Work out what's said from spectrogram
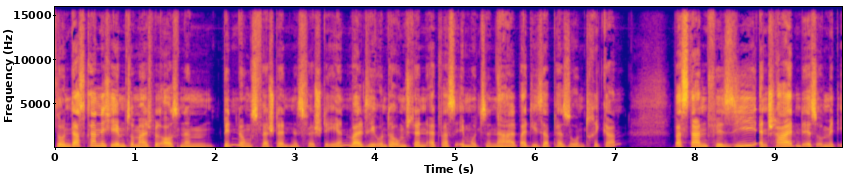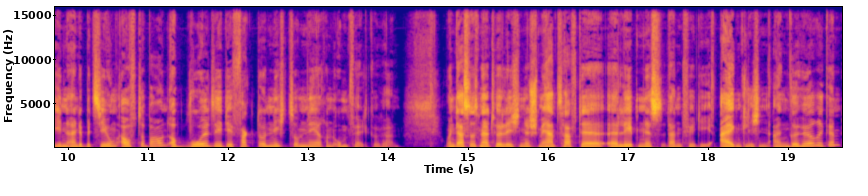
So, und das kann ich eben zum Beispiel aus einem Bindungsverständnis verstehen, weil sie unter Umständen etwas emotional bei dieser Person triggern was dann für sie entscheidend ist, um mit ihnen eine Beziehung aufzubauen, obwohl sie de facto nicht zum näheren Umfeld gehören. Und das ist natürlich eine schmerzhafte Erlebnis dann für die eigentlichen Angehörigen,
